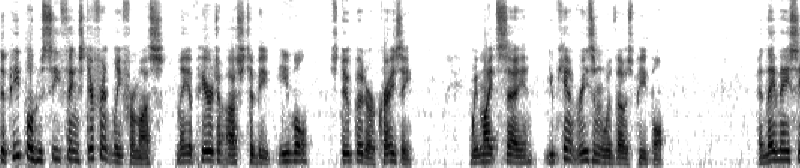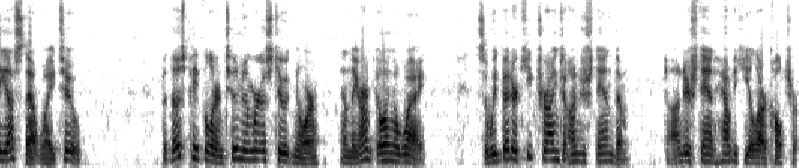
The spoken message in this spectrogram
The people who see things differently from us may appear to us to be evil, stupid, or crazy. We might say, you can't reason with those people. And they may see us that way, too. But those people are too numerous to ignore, and they aren't going away. So we'd better keep trying to understand them, to understand how to heal our culture.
